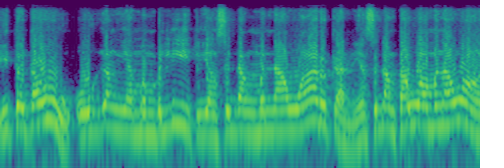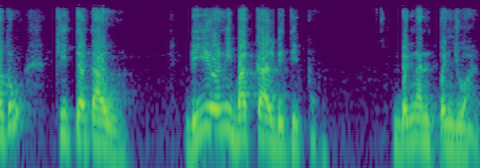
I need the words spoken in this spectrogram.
Kita tahu orang yang membeli itu yang sedang menawarkan, yang sedang tawar menawar tu, kita tahu dia ni bakal ditipu dengan penjual.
